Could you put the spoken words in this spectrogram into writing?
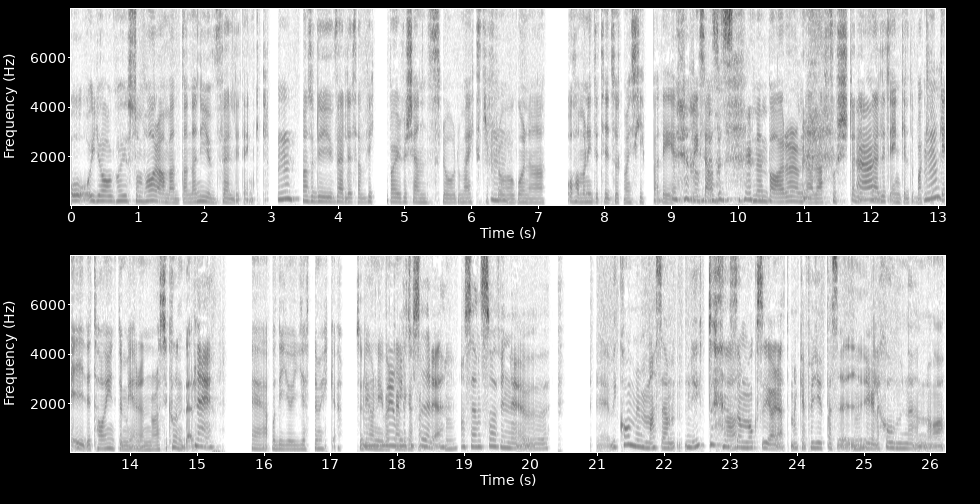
Och jag har ju som har använt den, den är ju väldigt enkel. Mm. Alltså det är ju väldigt så här, vad är det för känslor, de här extra mm. frågorna. Och har man inte tid så kan man skippa det. Liksom. Men bara de där första, det är väldigt enkelt att bara klicka mm. i. Det tar ju inte mer än några sekunder. Nej. Eh, och det gör jättemycket. Så det har ni ju mm, verkligen lyckats med. Mm. Och sen så har vi nu eh, vi kommer med massa nytt ja. som också gör att man kan fördjupa sig i, mm. i relationen och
